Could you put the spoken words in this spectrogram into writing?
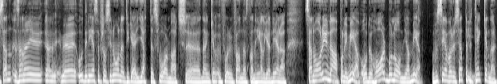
sen, sen har ju eh, Udinese Frosinone tycker jag är en jättesvår match. Eh, den kan, får du fan nästan helgardera. Sen har du ju Napoli med och du har Bologna med. Vi får se vad du sätter för tecken där.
